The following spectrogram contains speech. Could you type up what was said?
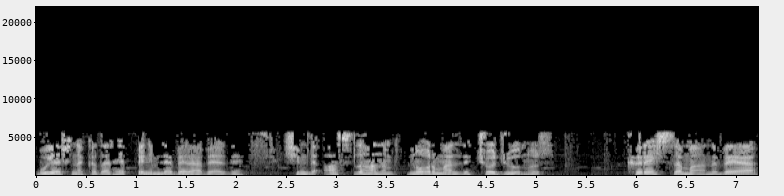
bu yaşına kadar hep benimle beraberdi. Şimdi Aslı Hanım normalde çocuğunuz kreş zamanı veya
